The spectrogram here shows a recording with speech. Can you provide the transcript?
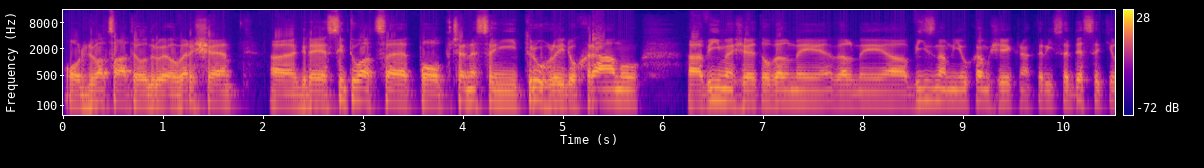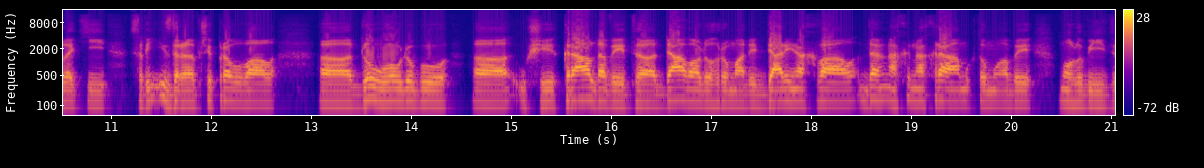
od 22. verše, eh, kde je situace po přenesení truhly do chrámu. Víme, že je to velmi, velmi významný okamžik, na který se desetiletí celý Izrael připravoval. Dlouhou dobu už král David dával dohromady dary na, chvál, na, na chrám k tomu, aby mohl být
